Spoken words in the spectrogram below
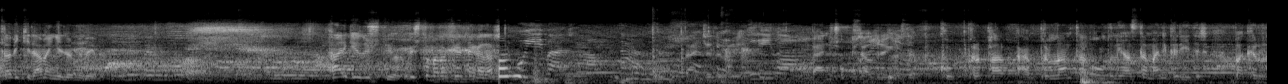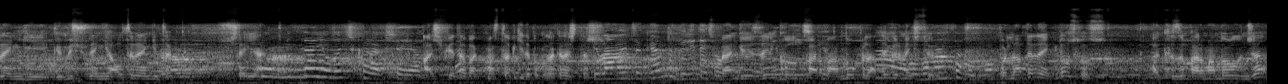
Tabii ki de hemen geliyorum bebeğim. Herkes üç diyor. Üç numara fiyatı ne kadar? Bu iyi bence Pır, par- yani pırlanta olduğunu yansıtan bence gridir. Bakır rengi, gümüş rengi, altın rengi tak şey yani. Bizden yola çıkarak şey yap. Aç fiyata bakmaz tabii ki de bakın arkadaşlar. Ben öyle takıyorum da gri de çok. Ben gözlerin kolu parmağında o pırlantayı Ha, görmek o istiyorum. zaman tamam. Pırlanta ne demek biliyor musunuz? Ha, Kızın parmağında olunca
